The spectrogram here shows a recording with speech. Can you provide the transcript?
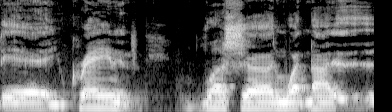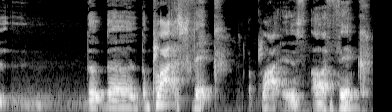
there in Ukraine and Russia and whatnot. the the the plot is thick. The plot is uh, thick.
